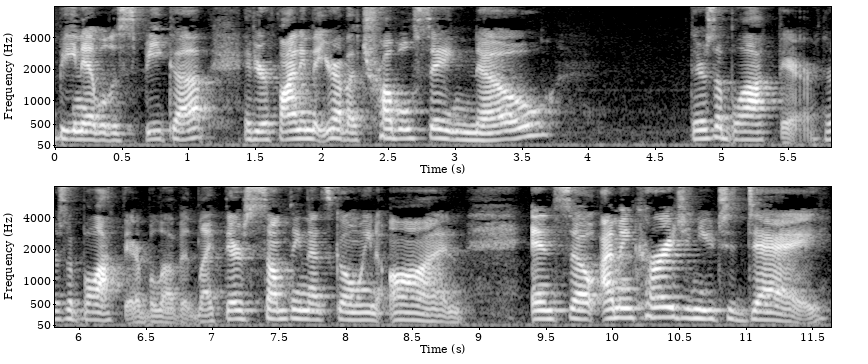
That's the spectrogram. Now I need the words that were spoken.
being able to speak up, if you're finding that you're having trouble saying no, there's a block there. There's a block there, beloved. Like there's something that's going on. And so I'm encouraging you today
